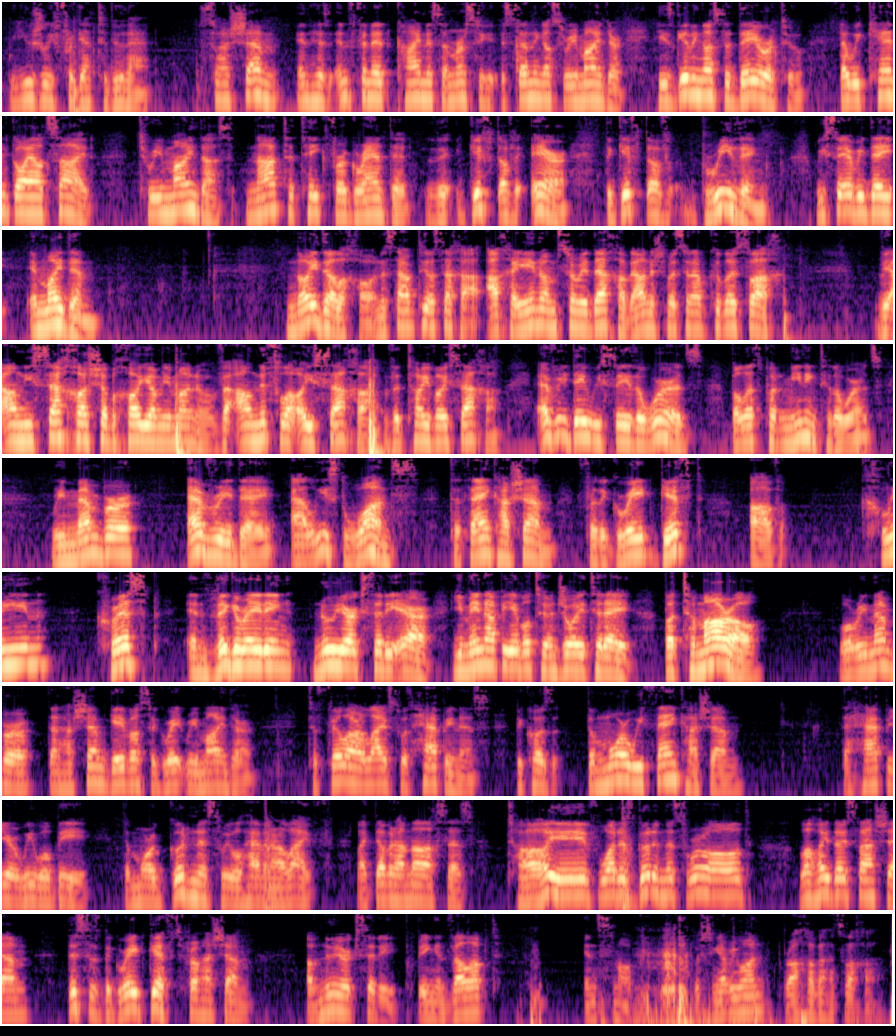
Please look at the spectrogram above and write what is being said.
we usually forget to do that. So Hashem, in His infinite kindness and mercy, is sending us a reminder. He's giving us a day or two that we can't go outside to remind us not to take for granted the gift of air, the gift of breathing. We say every day, in Emaidim, Noidelecho, Nesabti Osecha, Al Chayenu Am Surmidecha, Ve'al Nishmesinab Kuloslach, Ve'al Nisecha Shabcha Yom Yimanu, Ve'al Nifla Oisecha, Ve'toiv Oisecha. Every day we say the words, but let's put meaning to the words. Remember every day, at least once, to thank Hashem for the great gift of clean, crisp, invigorating New York City air. You may not be able to enjoy it today, but tomorrow we'll remember that Hashem gave us a great reminder to fill our lives with happiness because the more we thank Hashem, the happier we will be, the more goodness we will have in our life. Like David HaMelech says, Ta'iv, what is good in this world? Lahoidos Hashem. This is the great gift from Hashem of New York City being enveloped in smoke. Wishing everyone bracha v'hatzlacha.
